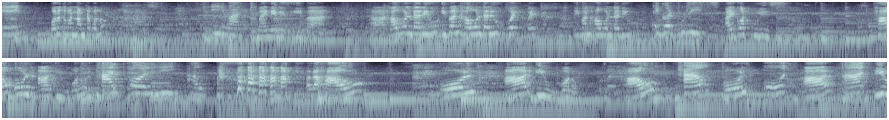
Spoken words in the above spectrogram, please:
name বলো তোমার নামটা বলো Ivan My name is Ivan. Uh, how old are you? Ivan, how old are you? Wait, wait. Ivan, how old are you? I got police I got police. How old are you? বলো একটু How only বলো how old are you? বলো how How old old are are you?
